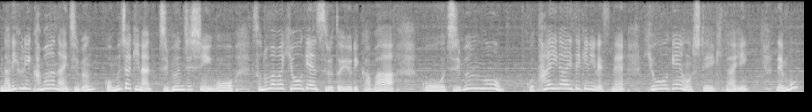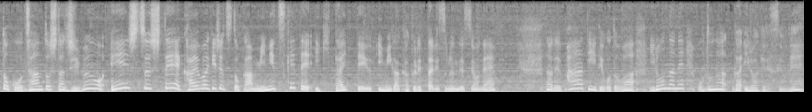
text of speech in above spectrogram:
うなりふり構わない自分こう無邪気な自分自身をそのまま表現するというよりかはこう自分をこう対外的にですね表現をしていきたい。でもっとこうちゃんとした自分を演出して会話技術とか身につけていきたいっていう意味が隠れてたりするんですよね。なのでパーティーということはいろんなね大人がいるわけですよね。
